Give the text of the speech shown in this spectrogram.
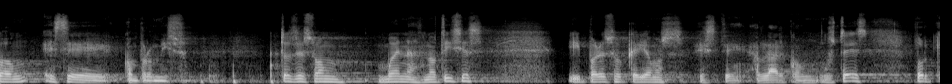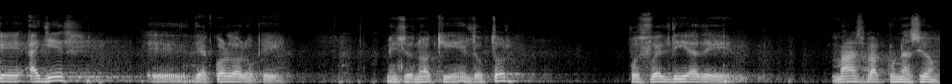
con ese compromiso. Entonces son buenas noticias y por eso queríamos este, hablar con ustedes, porque ayer, eh, de acuerdo a lo que mencionó aquí el doctor, pues fue el día de más vacunación,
